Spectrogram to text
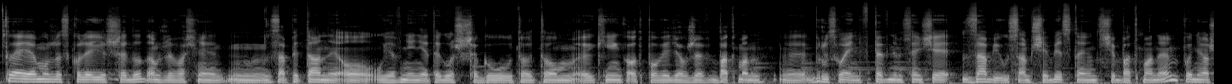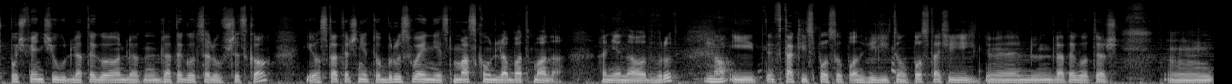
Tutaj ja może z kolei jeszcze dodam, że właśnie mm, zapytany o ujawnienie tego szczegółu, to Tom King odpowiedział, że Batman, e, Bruce Wayne w pewnym sensie zabił sam siebie, stając się Batmanem, ponieważ poświęcił dla tego, dla, dla tego celu wszystko i ostatecznie to Bruce Wayne jest maską dla Batmana, a nie na odwrót. No. I w taki sposób on widzi tą postać i e, dlatego też mm,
